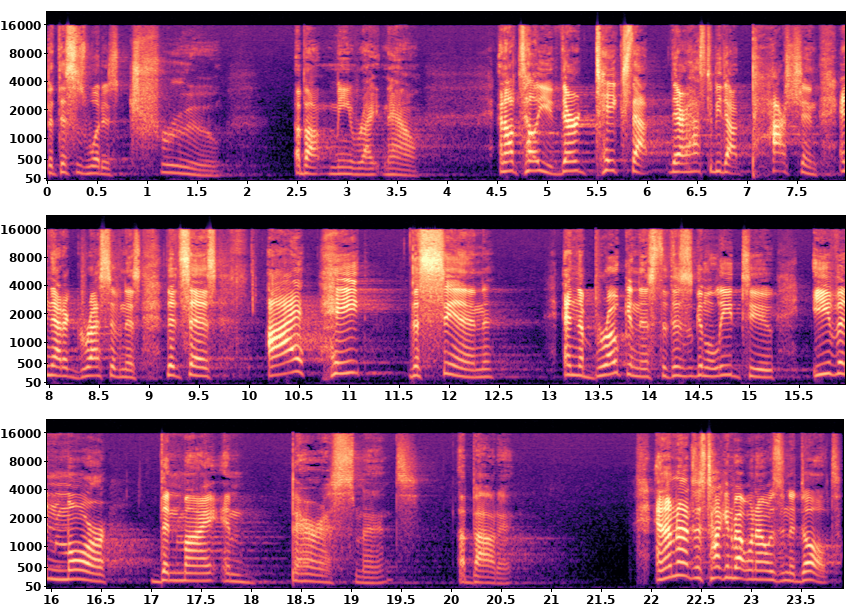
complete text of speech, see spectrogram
but this is what is true about me right now. And I'll tell you, there takes that, there has to be that passion and that aggressiveness that says, I hate the sin and the brokenness that this is going to lead to even more than my embarrassment about it. And I'm not just talking about when I was an adult.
